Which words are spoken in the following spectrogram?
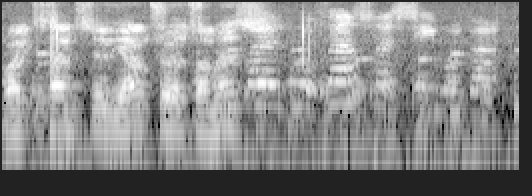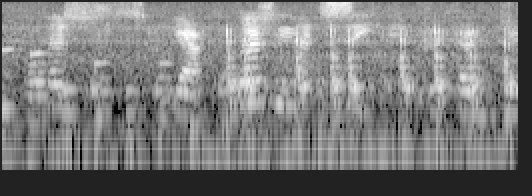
Right, it's time to do the outro, Thomas. Well, but first, let's see what that. Let's yeah. Firstly, let's see if we can do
